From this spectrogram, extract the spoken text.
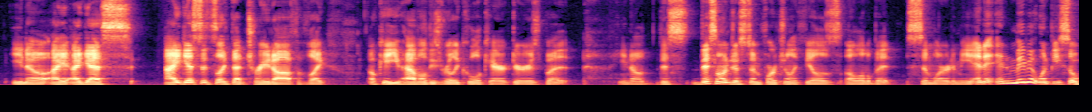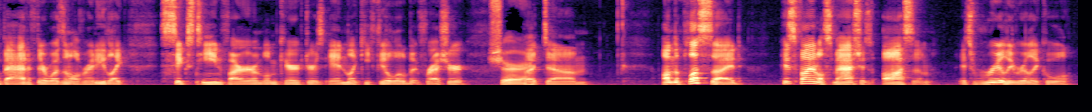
you know, I, I guess I guess it's like that trade off of like, okay, you have all these really cool characters, but you know, this this one just unfortunately feels a little bit similar to me, and it, and maybe it wouldn't be so bad if there wasn't already like sixteen Fire Emblem characters in, like you'd feel a little bit fresher. Sure. But um, on the plus side, his final smash is awesome. It's really really cool.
